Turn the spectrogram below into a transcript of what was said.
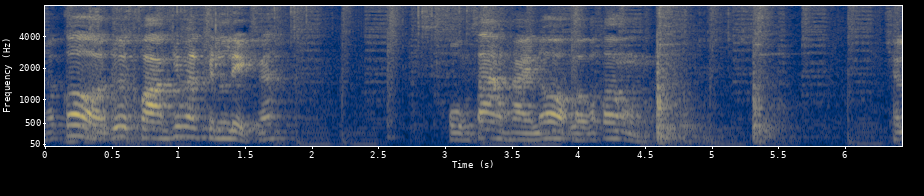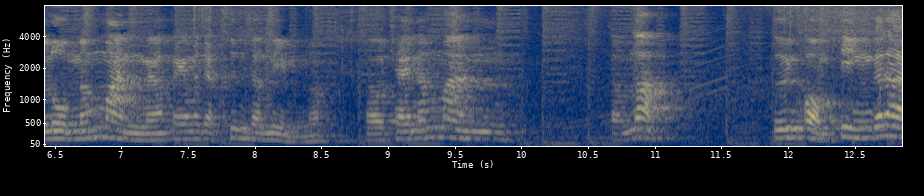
แล้วก็ด้วยความที่มันเป็นเหล็กนะโครงสร้างภายนอกเราก็ต้อง ฉโลมน้ำมันนะครับไม่งั้นมันจะขึ้นสนิมเนาะเราใช้น้ำมันสำหรับปืนของจริงก็ได้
